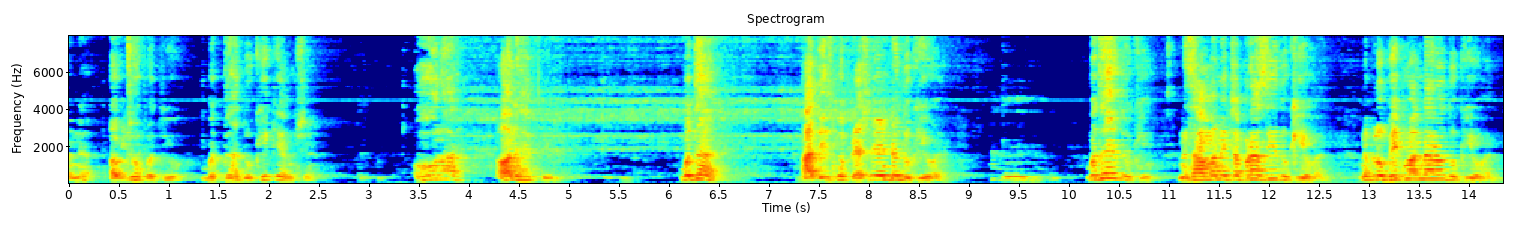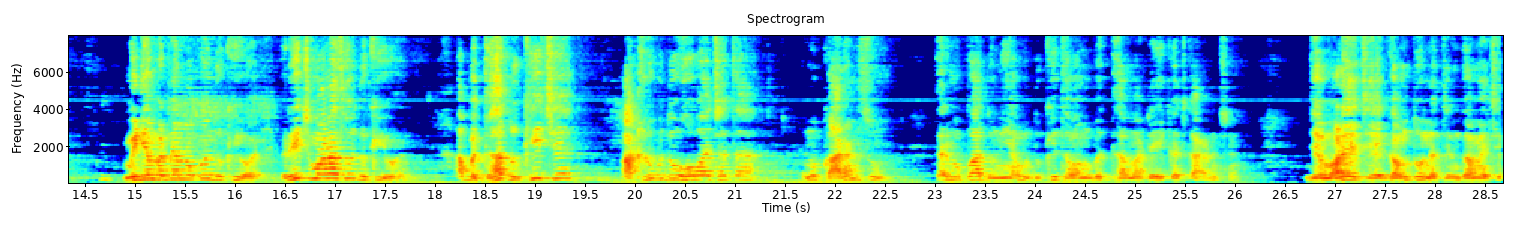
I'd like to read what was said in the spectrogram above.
અને અબજોપતિઓ બધા દુઃખી કેમ છે? ઓલ આર અનહેપી બધા. આ દેશનો પ્રેસિડેન્ટ દુઃખી હોય. બધા દુઃખી. ને સામાન્ય ચપરાસી દુઃખી હોય. ને પેલો ભીખ માંગનારો દુઃખી હોય. મીડિયમ વર્ગના લોકો દુઃખી હોય. રીચ માણસો દુઃખી હોય. આ બધા દુઃખી છે? આટલું બધું હોવા છતાં એનું કારણ શું? ત્યારે મૂકો આ દુનિયામાં દુઃખી થવાનું બધા માટે એક જ કારણ છે. જે મળે છે ગમતું નથી ગમે છે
